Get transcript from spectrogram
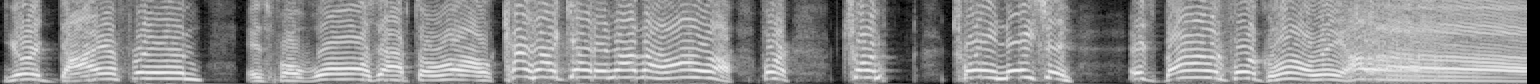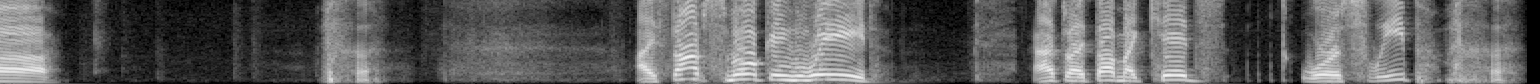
your diaphragm is for walls after all. Can I get another holla for Trump Train Nation is bound for glory. Holla! I stopped smoking weed after I thought my kids were asleep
